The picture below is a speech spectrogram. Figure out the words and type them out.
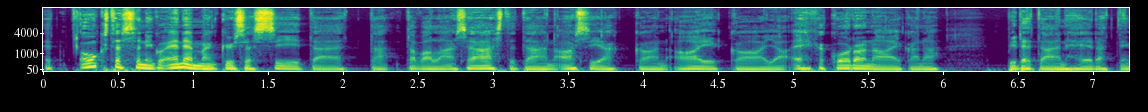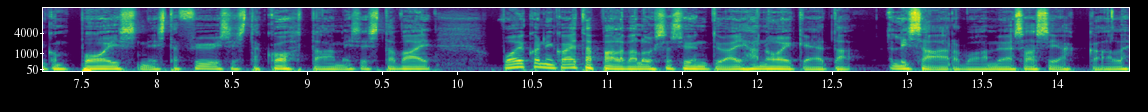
että onko tässä niin enemmän kyse siitä, että tavallaan säästetään asiakkaan aikaa ja ehkä korona-aikana pidetään heidät niin pois niistä fyysistä kohtaamisista, vai voiko niin etäpalveluissa syntyä ihan oikeaa lisäarvoa myös asiakkaalle,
